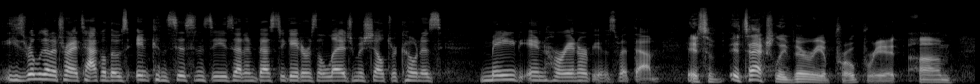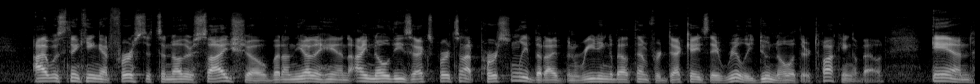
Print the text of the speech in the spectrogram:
he's really going to try to tackle those inconsistencies that investigators allege Michelle Troconis made in her interviews with them? It's, a, it's actually very appropriate. Um, I was thinking at first it's another sideshow, but on the other hand, I know these experts, not personally, but I've been reading about them for decades. They really do know what they're talking about. And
